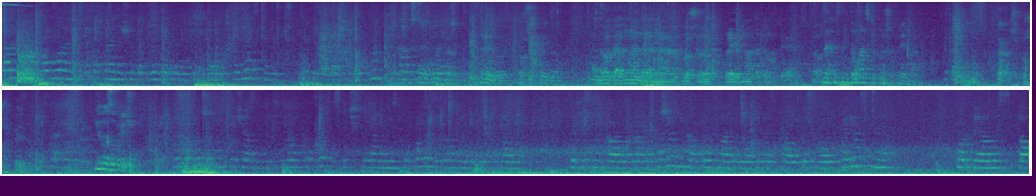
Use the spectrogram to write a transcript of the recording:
Там обговорення запитання щодо приведення письмових пояснень. Прошу приєднати. Адвокат Мендер, е, прошу приєднати до матеріалів справи. Захисник Доманський, прошу приєднати. Також прошу приєднати. Не полу задоволені питання захисника адвоката Кажевника признати до справи письмове пояснення, копія листа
